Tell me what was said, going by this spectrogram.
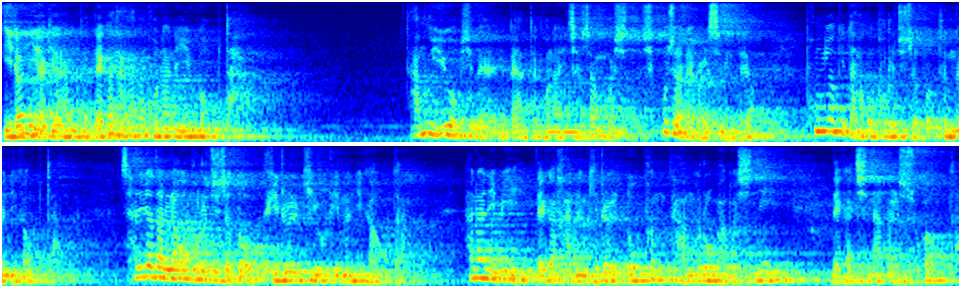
이런 이야기를 합니다. 내가 당하는 고난의 이유가 없다. 아무 이유 없이 내, 내한테 고난이 찾아온 것이다. 19절의 말씀인데요. 폭력이다 하고 부르짖어도 듣는 이가 없다. 살려달라고 부르짖어도 귀를 기울이는 이가 없다. 하나님이 내가 가는 길을 높은 담으로 막으시니 내가 지나갈 수가 없다.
